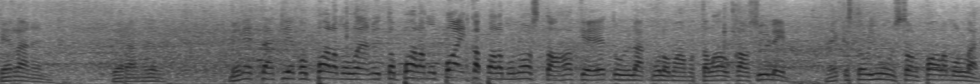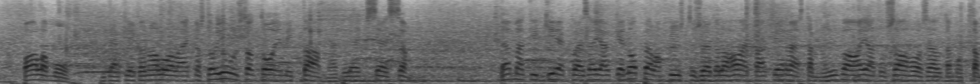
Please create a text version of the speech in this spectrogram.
Keränen. Keränen menettää kiekon Palmulle ja nyt on Palmun paikka. Palmu nostaa, hakee etuyläkulmaa, mutta laukaus yli. Ekstol Jonsson Palmulle. Palmu pitää kiekon alueella. Ekstol Jonsson toimittaa Blekseessä. Tämäkin kiekko ja sen jälkeen nopealla pystysyötöllä haetaan kerästä. Hyvä ajatus Ahoselta, mutta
